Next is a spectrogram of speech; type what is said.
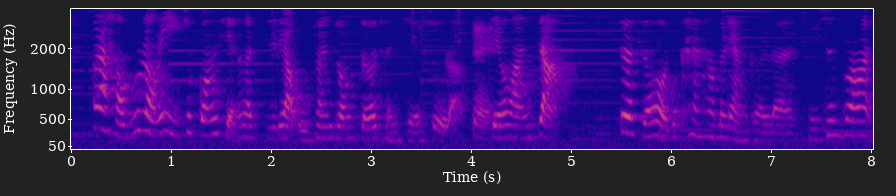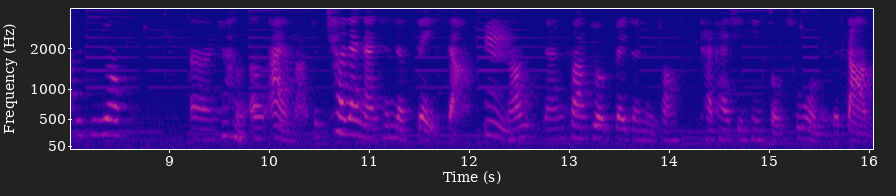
后来好不容易就光写那个资料，五分钟折腾结束了。对，结完账，这个时候我就看他们两个人，女生不知道就是用，嗯、呃，就很恩爱嘛，就跳在男生的背上，嗯，然后男方就背着女方开开心心走出我们的大门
